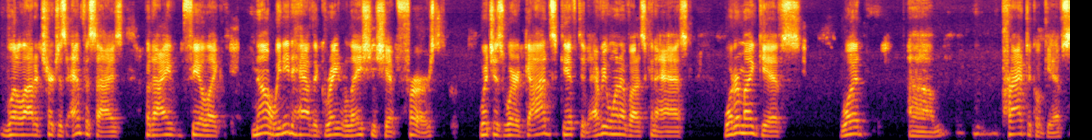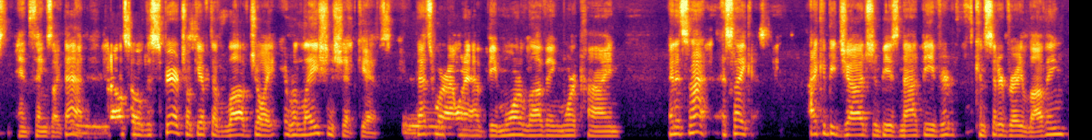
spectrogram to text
what a lot of churches emphasize. But I feel like no, we need to have the great relationship first, which is where God's gifted. Every one of us can ask, "What are my gifts? What um, practical gifts and things like that, mm. but also the spiritual gift of love, joy, relationship gifts. Mm. That's where I want to have, be more loving, more kind. And it's not, it's like I could be judged and be as not be very, considered very loving,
